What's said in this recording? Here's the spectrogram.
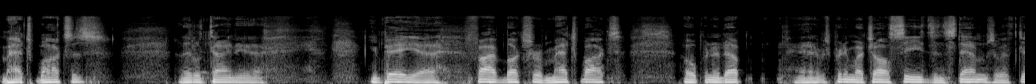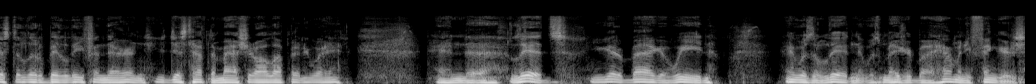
matchboxes, little tiny. Uh, you pay uh, five bucks for a matchbox, open it up, and it was pretty much all seeds and stems with just a little bit of leaf in there, and you just have to mash it all up anyway. And uh, lids, you get a bag of weed. It was a lid, and it was measured by how many fingers.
